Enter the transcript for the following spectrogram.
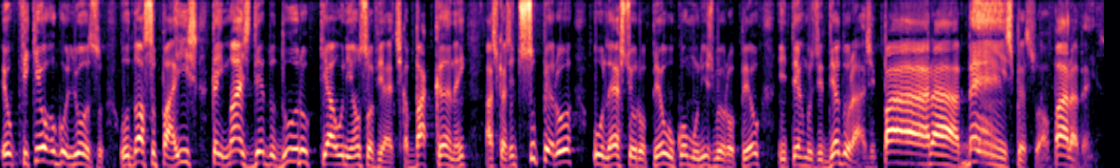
eu fiquei orgulhoso. O nosso país tem mais dedo duro que a União Soviética. Bacana, hein? Acho que a gente superou o leste europeu, o comunismo europeu, em termos de deduragem. Parabéns, pessoal, parabéns.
